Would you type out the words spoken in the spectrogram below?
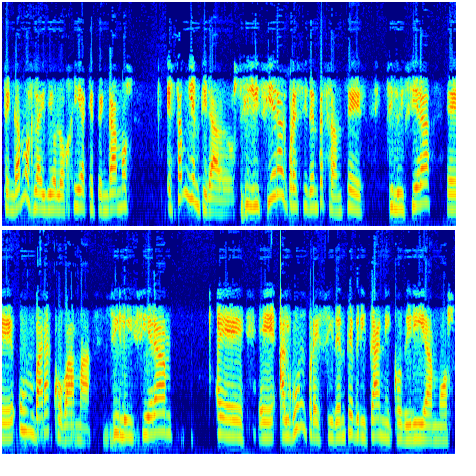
tengamos la ideología que tengamos, están bien tirados. Si lo hiciera el presidente francés, si lo hiciera eh, un Barack Obama, si lo hiciera eh, eh, algún presidente británico diríamos,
